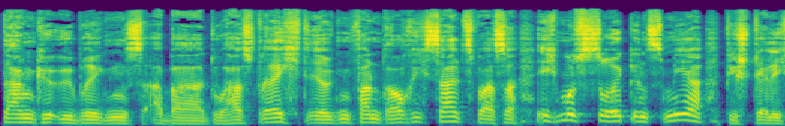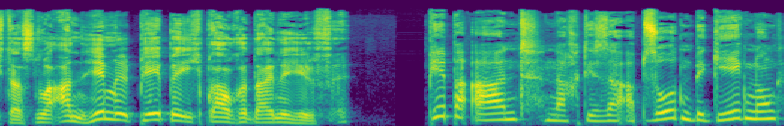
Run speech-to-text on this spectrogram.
Danke übrigens, aber du hast recht, irgendwann brauche ich Salzwasser. Ich muss zurück ins Meer. Wie stelle ich das nur an? Himmel, Pepe, ich brauche deine Hilfe. Pepe ahnt, nach dieser absurden Begegnung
